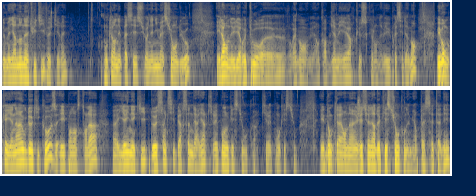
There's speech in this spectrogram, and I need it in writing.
de manière non intuitive, je dirais. Donc là, on est passé sur une animation en duo. Et là, on a eu des retours euh, vraiment encore bien meilleurs que ce que l'on avait eu précédemment. Mais bon, il y en a un ou deux qui causent, et pendant ce temps-là, euh, il y a une équipe de 5-6 personnes derrière qui répondent aux questions. qui répond aux questions. Et donc là, on a un gestionnaire de questions qu'on a mis en place cette année.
